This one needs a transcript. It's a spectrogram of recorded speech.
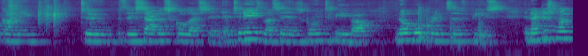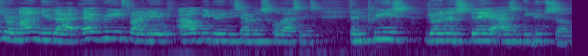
coming to the Sabbath school lesson. And today's lesson is going to be about Noble Prince of Peace. And I just want to remind you that every Friday I'll be doing the Sabbath school lessons. And please join us today as we do so.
